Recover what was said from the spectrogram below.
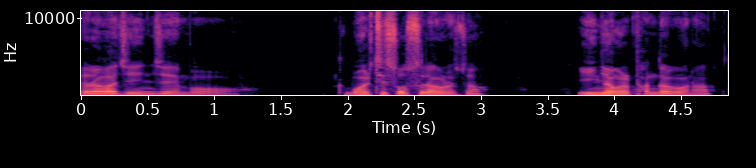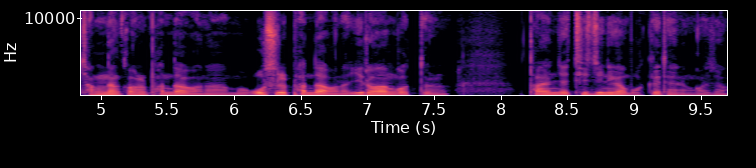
여러 가지 이제 뭐그 멀티 소스라 그러죠. 인형을 판다거나 장난감을 판다거나 뭐 옷을 판다거나 이러한 것들 다 이제 디즈니가 먹게 되는 거죠.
